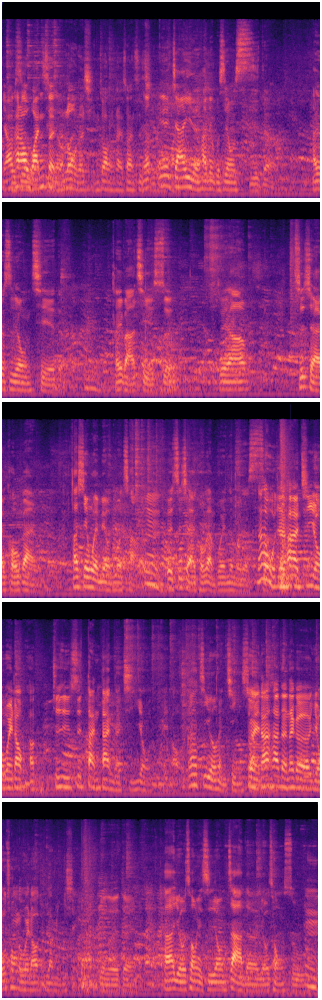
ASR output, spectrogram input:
你要看到完整的肉的形状才算是鸡肉。因为嘉义的它就不是用撕的，它就是用切的，它就把它切碎，所以它吃起来口感，它纤维没有那么长，嗯所以吃起来口感不会那么的涩。但是我觉得它的鸡油味道比较，就是是淡淡的鸡油的味道。那它鸡油很清香，对，但是它的那个油葱的味道就比较明显。对对对，它油葱也是用炸的油葱酥，嗯，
